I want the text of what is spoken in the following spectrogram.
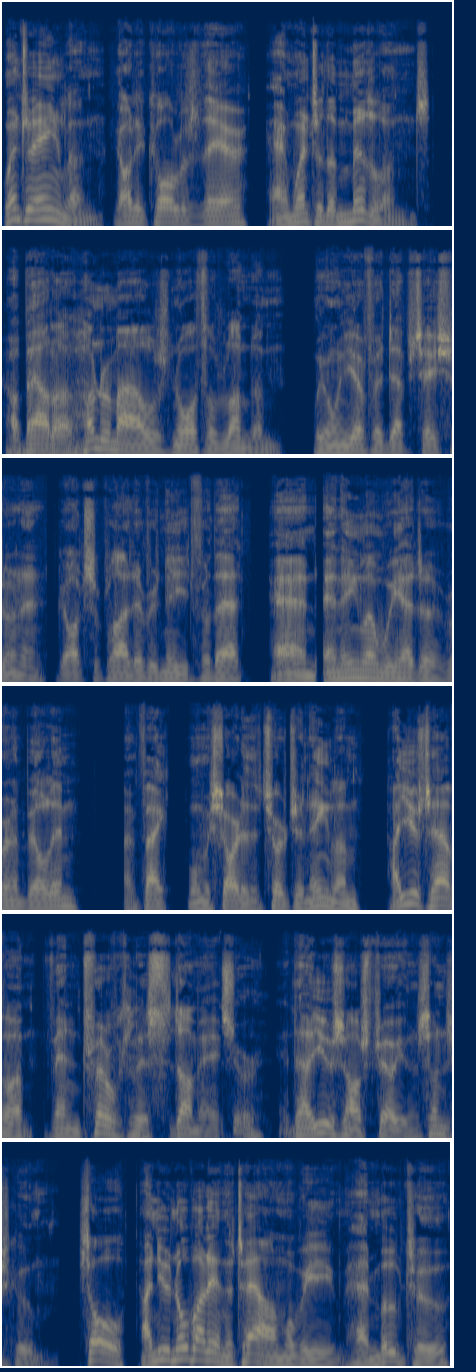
Went to England. God had called us there and went to the Midlands, about a hundred miles north of London. We were on here for adaptation, and God supplied every need for that. And in England, we had to rent a building. In fact, when we started the church in England, I used to have a ventriloquist dummy Sure. that I used in Australia in Sunday school. So I knew nobody in the town where we had moved to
